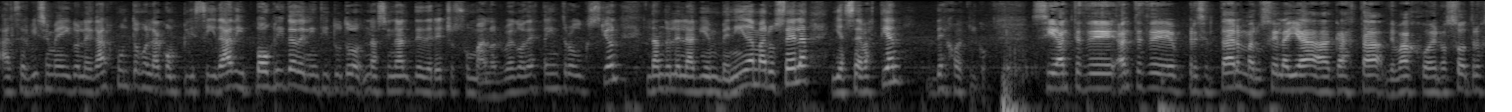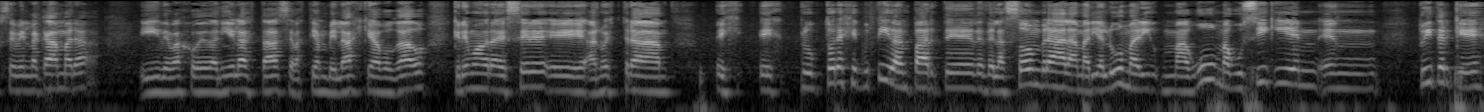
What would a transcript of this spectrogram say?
al Servicio Médico Legal junto con la complicidad hipócrita del Instituto Nacional de Derechos Humanos. Luego de esta introducción, dándole la bienvenida a Marusela y a Sebastián, dejo a Kiko. Sí, antes de, antes de presentar, Marusela ya acá está debajo de nosotros, se ve en la cámara y debajo de Daniela está Sebastián Velázquez, abogado. Queremos agradecer eh, a nuestra productora ejecutiva en parte, desde la sombra, a la María Luz, Magu, Magusiki en, en Twitter, que es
